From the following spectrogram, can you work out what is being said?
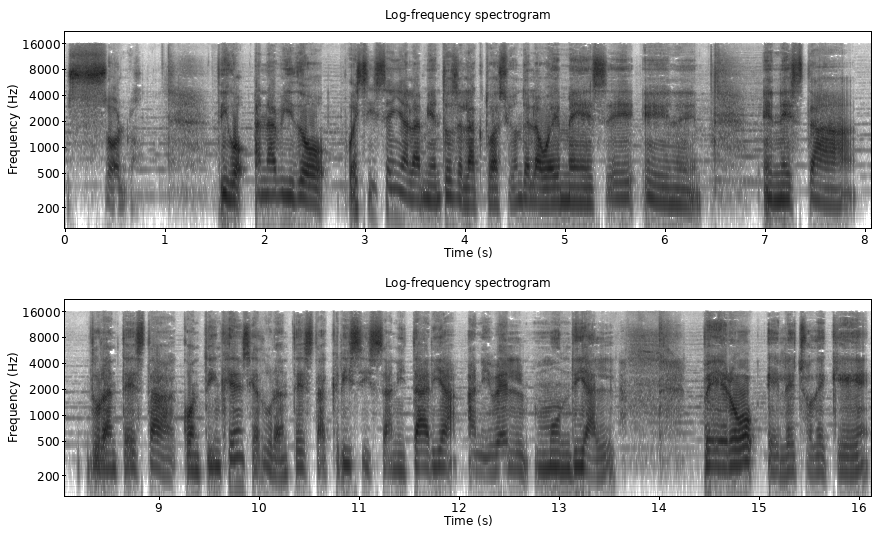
solo. Digo, han habido, pues sí, señalamientos de la actuación de la OMS en, en esta durante esta contingencia, durante esta crisis sanitaria a nivel mundial, pero el hecho de que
